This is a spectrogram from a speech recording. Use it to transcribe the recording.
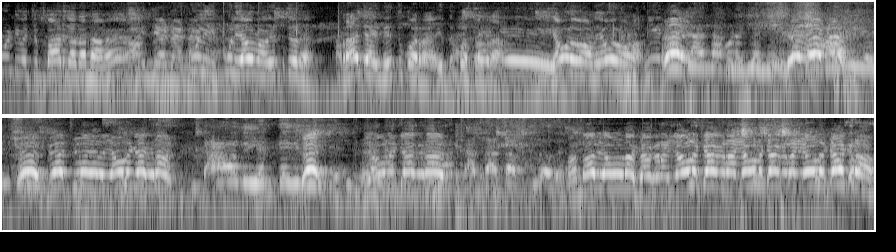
கூட்டி வச்சு பாடுகாதான் அவன்? கூலி கூலி எவ்வளவு எடுத்து வர? ராஜா என்ன எடுத்து போடுறான் எடுத்து போக சொல்றான் எவ்வளவு வேணும்? அந்த ஆளு? எவ்வளவு கேக்குறான்? எவ்வளவு கேக்குறான்?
